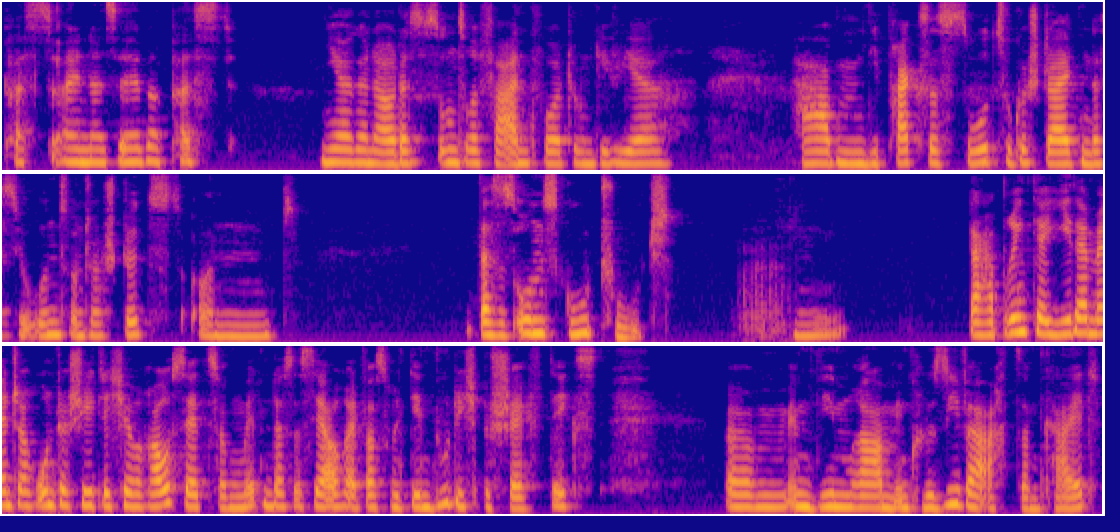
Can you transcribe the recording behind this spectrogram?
passt, zu einer selber passt. Ja, genau, das ist unsere Verantwortung, die wir haben, die Praxis so zu gestalten, dass sie uns unterstützt und dass es uns gut tut. Da bringt ja jeder Mensch auch unterschiedliche Voraussetzungen mit und das ist ja auch etwas, mit dem du dich beschäftigst ähm, in dem Rahmen inklusiver Achtsamkeit.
